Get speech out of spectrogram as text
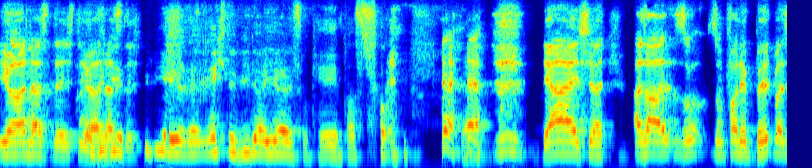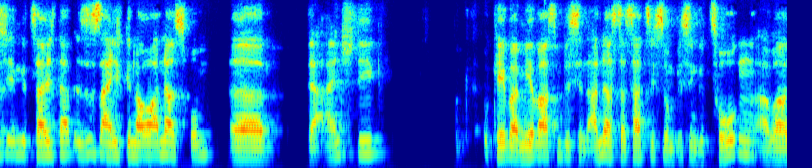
ja, das nicht, ja, das nicht. Die ihre Rechte wieder hier ist okay, passt schon. ja, ja ich, also so, so von dem Bild, was ich eben gezeichnet habe, ist es eigentlich genau andersrum. Äh, der Einstieg, okay, bei mir war es ein bisschen anders, das hat sich so ein bisschen gezogen, aber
